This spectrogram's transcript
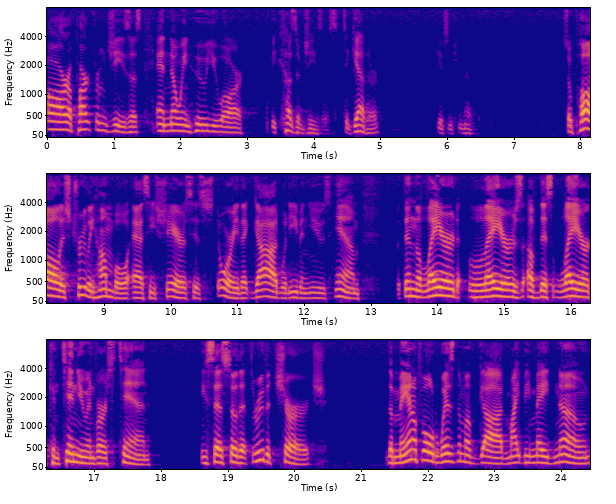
are apart from Jesus and knowing who you are because of Jesus together gives you humility. So Paul is truly humble as he shares his story that God would even use him. But then the layered layers of this layer continue in verse 10. He says, So that through the church, the manifold wisdom of God might be made known.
